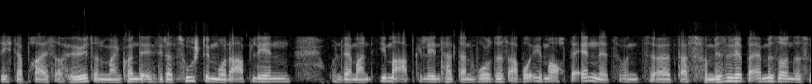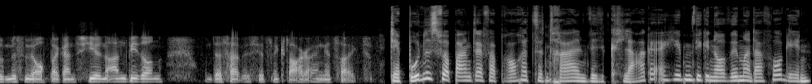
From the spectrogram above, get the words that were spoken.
sich der Preis erhöht und man konnte entweder zustimmen oder ablehnen. Und wenn man immer abgelehnt hat, dann wurde das Abo eben auch beendet. Und äh, das vermissen wir bei Amazon, das vermissen wir auch bei ganz vielen Anbietern. Und deshalb ist jetzt eine Klage angezeigt. Der Bundesverband der Verbraucherzentralen will Klage erheben. Wie genau will man da vorgehen?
